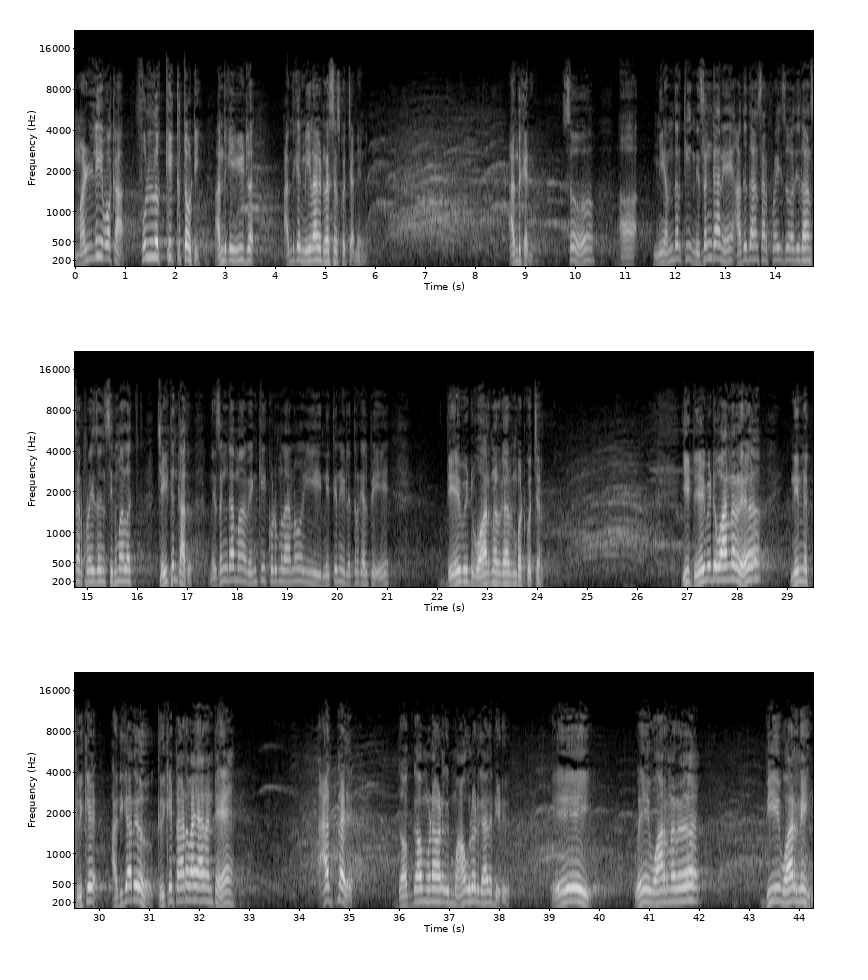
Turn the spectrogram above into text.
మళ్ళీ ఒక full kick తోటి. అందుకే ఈ అందుకే మీలాగా డ్రెస్ వేసుకొచ్చాను నేను. అందుకని. సో మీ అందరికీ నిజంగానే అది దాని సర్ప్రైజ్ అది దాని సర్ప్రైజ్ అని సినిమాలో చేయటం కాదు. నిజంగా మా వెంకీ కుటుంబలాను ఈ నితిన్ వీళ్ళిద్దరు కలిపి డేవిడ్ వార్నర్ గారిని పట్టుకొచ్చారు. ఈ డేవిడ్ వార్నర్ నిన్ను క్రికెట్ అది కాదు క్రికెట్ ఆడవయానంటే అంటున్నాడు. దొగ్గ మునవాడు మామూలుడు కాదండి వీడు ఏయ్ వే వార్నర్ బి వార్నింగ్.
